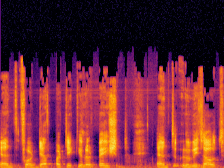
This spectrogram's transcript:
and for that particular patient and without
